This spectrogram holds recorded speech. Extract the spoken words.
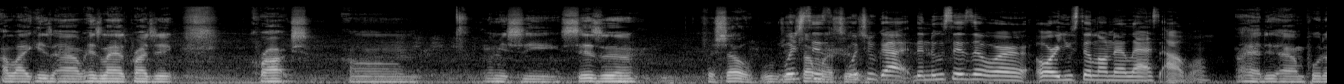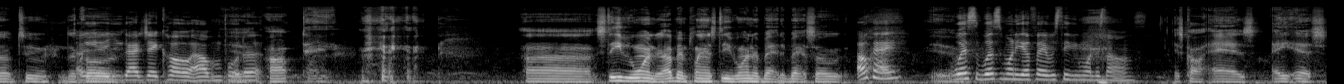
I like his album, his last project, Crocs. Um, let me see, SZA. For sure. We was Which just talking about sis, what you got? The new SZA or or are you still on that last album? I had this album pulled up too. The Oh Cole- yeah, you got J Cole album pulled yeah. up. Oh, dang. uh, Stevie Wonder. I've been playing Stevie Wonder back to back, so Okay. yeah. What's what's one of your favorite Stevie Wonder songs? It's called As A S.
